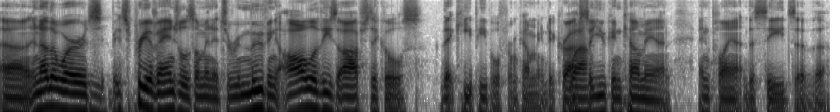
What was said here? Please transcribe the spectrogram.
Uh, in other words, it's pre evangelism and it's removing all of these obstacles that keep people from coming to Christ. Wow. So you can come in and plant the seeds of the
